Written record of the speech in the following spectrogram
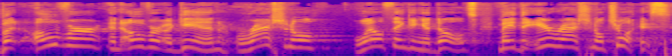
but over and over again, rational, well thinking adults made the irrational choice.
